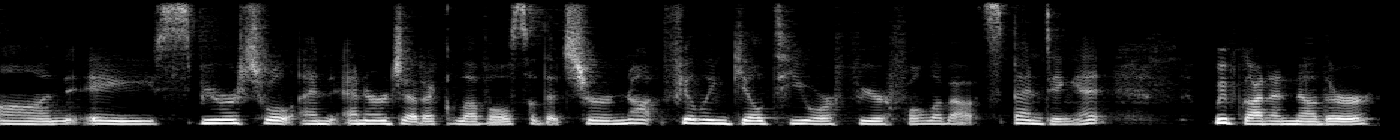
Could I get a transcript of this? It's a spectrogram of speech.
on a spiritual and energetic level so that you're not feeling guilty or fearful about spending it, we've got another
